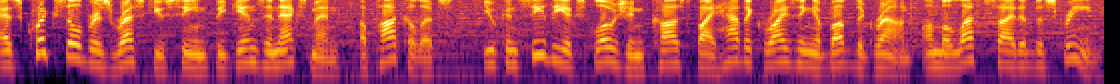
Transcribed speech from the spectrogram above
As Quicksilver's rescue scene begins in X-Men, Apocalypse, you can see the explosion caused by Havok rising above the ground on the left side of the screen.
